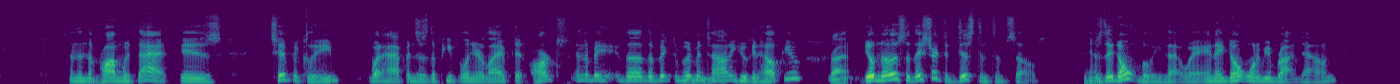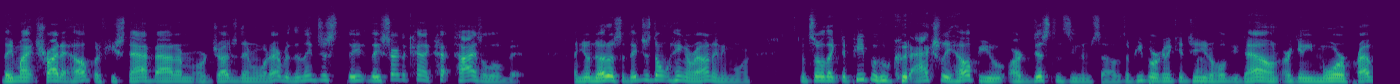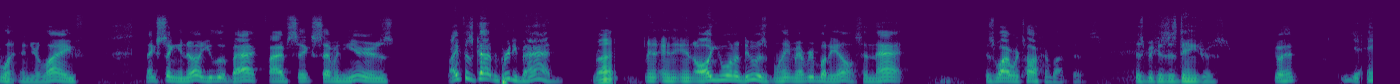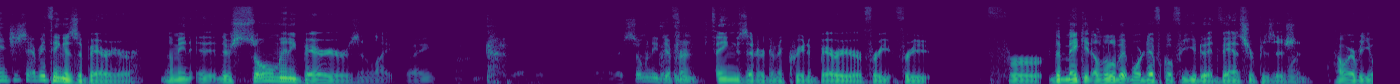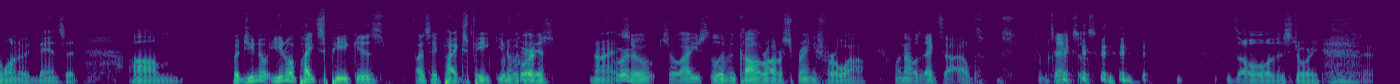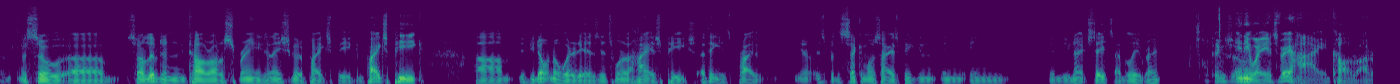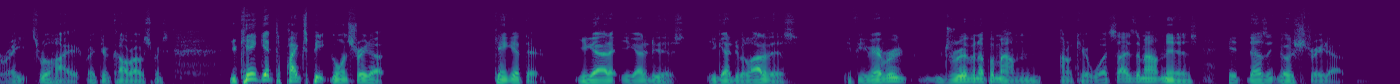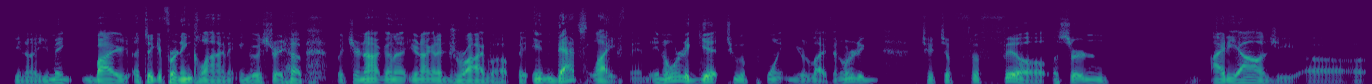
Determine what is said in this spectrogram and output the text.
And then the Mhm. problem with that is typically what happens is the people in your life that aren't in the the, the victimhood Mhm. mentality who could help you, Right. you'll notice that they start to distance themselves Yeah. because they don't believe that way and they don't want to be brought down. They might try to help, but if you snap at them or judge them or whatever, then they just they, they start to kind of cut ties a little bit. And you'll notice that they just don't hang around anymore. And so like the people who could actually help you are distancing themselves. The people who are going to continue to hold you down are getting more prevalent in your life. Next thing you know, you look back five, six, seven years, life has gotten pretty bad Right. and, and, and all you want to do is blame everybody else and that is why we're talking about this is because it's dangerous go ahead Yeah, and just everything is a barrier. I mean, i- there's so many barriers in life, right? You know, there's so many different things that are going to create a barrier for you, for you, for that make it a little bit more difficult for you to advance your position, however you want to advance it. Um, but do you know, you know what Pikes Peak is? If I say Pikes Peak, you Of know what that is. All right, so so I used to live in Colorado Springs for a while when I was exiled from Texas. it's a whole other story. So, uh, so I lived in Colorado Springs, and I used to go to Pikes Peak. And Pikes Peak, um, if you don't know what it is, it's one of the highest peaks. I think it's probably you know it's but the second most highest peak in in in in the United States, I believe, right? i think so Anyway, it's very high in Colorado, right? It's real high right there in Colorado Springs. You can't get to Pikes Peak going straight up. Can't get there. You got it. You got to do this. You got to do a lot of this. If you've ever driven up a mountain, I don't care what size the mountain is, it doesn't go straight up. You know, you may buy a ticket for an incline and go straight up, but you're not gonna you're not gonna drive up. And that's life, man. In order to get to a point in your life, in order to to to fulfill a certain ideology, uh,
